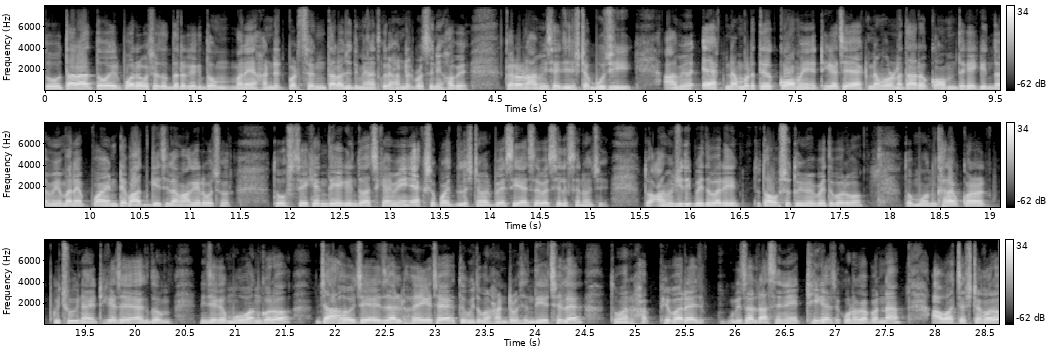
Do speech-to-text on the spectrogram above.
তো তারা তো এর পরের বছর তাদের একদম মানে হান্ড্রেড পার্সেন্ট তারা যদি মেহনত করে হান্ড্রেড পার্সেন্টই হবে। কারণ আমি সেই জিনিসটা বুঝি। আমিও এক নম্বর থেকে কমে, ঠিক আছে? এক নম্বর না, তারও কম থেকে কিন্তু আমি মানে পয়েন্টে বাদ গিয়েছিলাম আগের বছর। তো সেখান থেকে কিন্তু আজকে আমি একশো পঁয়তাল্লিশ নম্বর পেয়ে সিএসএফে সিলেকশন হয়েছি। তো আমি যদি পেতে পারি, তো তো অবশ্যই তুমিও পেতে পারব। তো মন খারাপ করার কিছুই নাই, ঠিক আছে? একদম নিজেকে মুভ অন করো, যা হয়েছে রেজাল্ট হয়ে গেছে, তুমি তোমার হান্ড্রেড পার্সেন্ট দিয়েছিলে, তোমার ফেভারে রেজাল্ট আসেনি, ঠিক আছে, কোনো ব্যাপার না। আবার চেষ্টা করো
